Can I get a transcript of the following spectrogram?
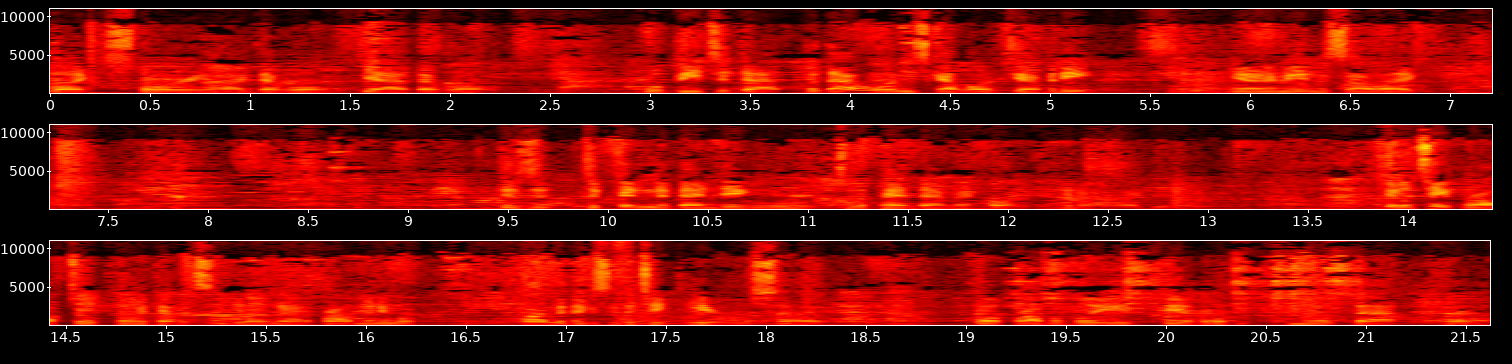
like story like that will yeah that will will beat to death. But that one's got longevity. You know what I mean? It's not like there's a definitive ending to the pandemic or you know like it'll taper off to a point that it's you know not a problem anymore. Probably think it's going to take years, so they'll probably be able to milk that for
